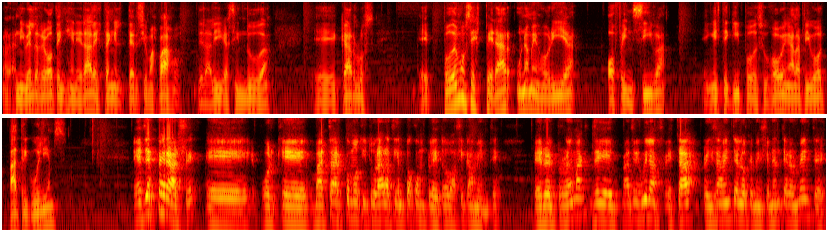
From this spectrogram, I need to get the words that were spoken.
a nivel de rebote en general está en el tercio más bajo de la liga, sin duda. Eh, Carlos, eh, ¿podemos esperar una mejoría ofensiva en este equipo de su joven ala pivot Patrick Williams? Es de esperarse, eh, porque va a estar como titular a tiempo completo, básicamente. Pero el problema de Patrick Williams está precisamente en lo que mencioné anteriormente.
